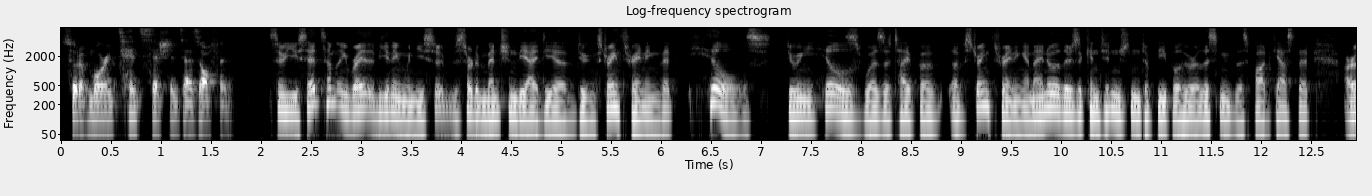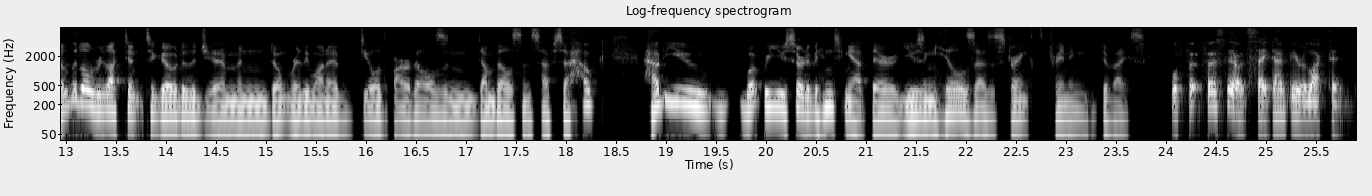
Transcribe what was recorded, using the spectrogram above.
sort of more intense sessions as often. So you said something right at the beginning when you sort of mentioned the idea of doing strength training that hills, doing hills was a type of, of strength training. And I know there's a contingent of people who are listening to this podcast that are a little reluctant to go to the gym and don't really want to deal with barbells and dumbbells and stuff. So how how do you what were you sort of hinting at there using hills as a strength training device? Well, f- firstly, I would say don't be reluctant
